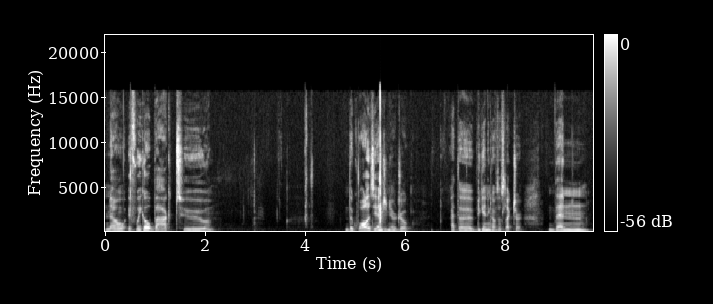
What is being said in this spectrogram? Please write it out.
Now, if we go back to the quality engineer joke at the beginning of this lecture, then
